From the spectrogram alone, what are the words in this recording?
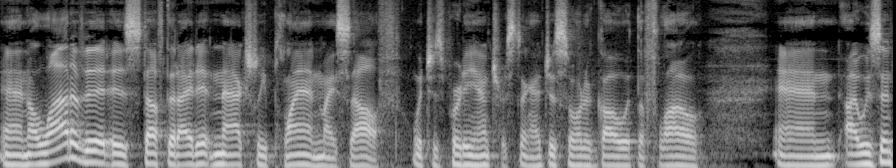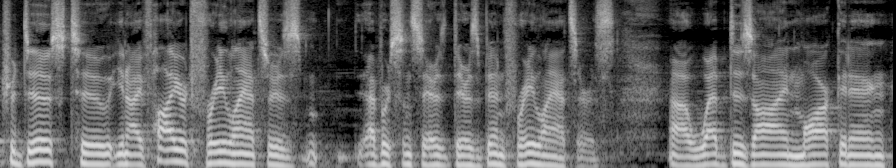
And a lot of it is stuff that I didn't actually plan myself, which is pretty interesting. I just sort of go with the flow. And I was introduced to, you know, I've hired freelancers ever since there's, there's been freelancers, uh, web design, marketing,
